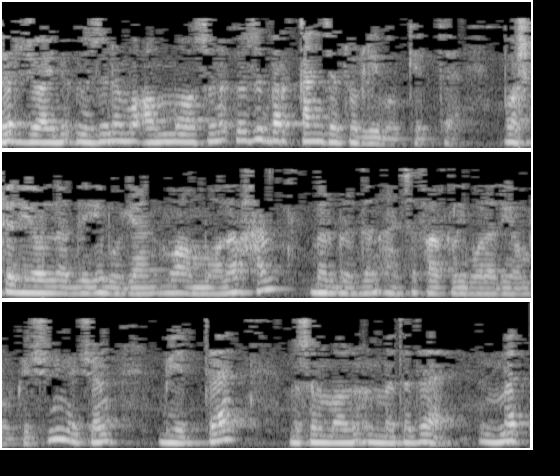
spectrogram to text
Bir joyni o'zini muammosini o'zi bir qancha turli bo'lib ketdi. Boshqa diyorlardagi bo'lgan muammolar ham bir biridan ancha farqli bo'ladigan bo'lib ketdi. Shuning uchun bu yerda musulmon ummatida ummat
